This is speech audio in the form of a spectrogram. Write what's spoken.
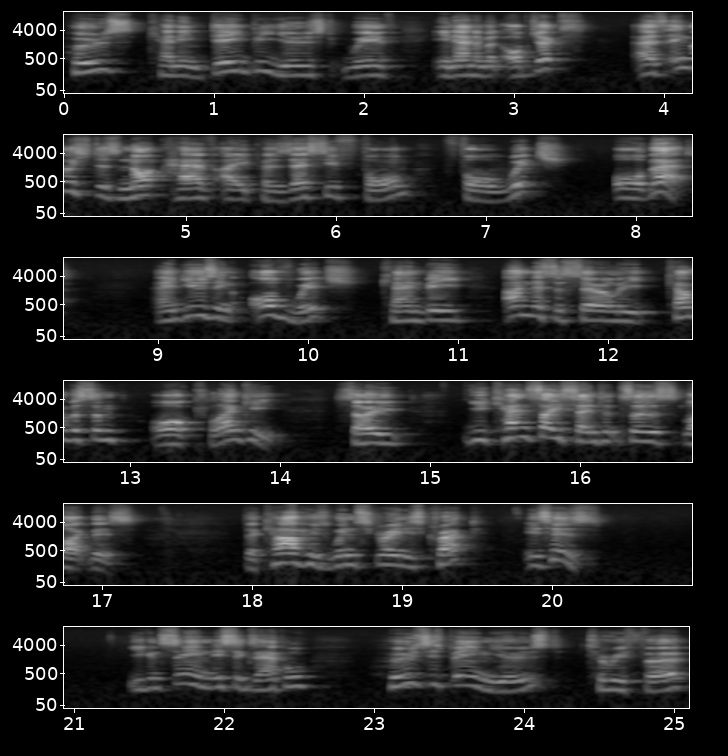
whose can indeed be used with inanimate objects as English does not have a possessive form for which or that and using of which can be unnecessarily cumbersome or clunky. So you can say sentences like this. The car whose windscreen is cracked is his. You can see in this example, whose is being used to refer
